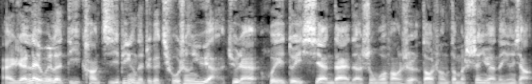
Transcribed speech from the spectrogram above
哎，人类为了抵抗疾病的这个求生欲啊，居然会对现代的生活方式造成这么深远的影响。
